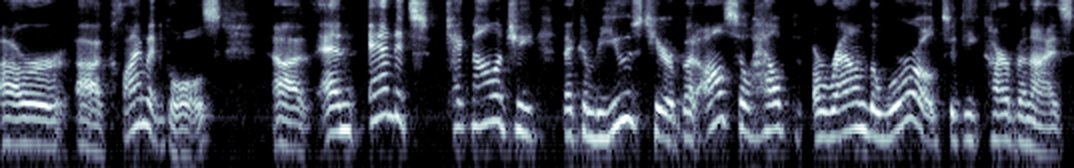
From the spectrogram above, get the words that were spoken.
our uh, climate goals uh, and and it's technology that can be used here, but also help around the world to decarbonize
